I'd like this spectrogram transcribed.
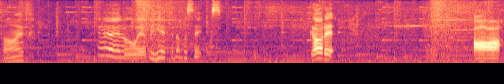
Five. And all the way over here for number six. Got it. Ah,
